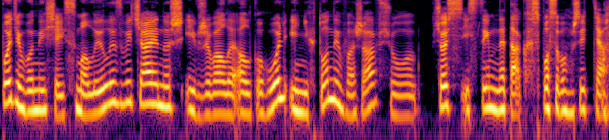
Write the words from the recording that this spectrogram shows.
Потім вони ще й смалили, звичайно ж, і вживали алкоголь, і ніхто не вважав, що щось із цим не так способом життя.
